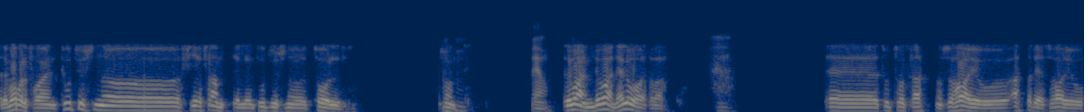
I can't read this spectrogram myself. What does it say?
Det var vel fra en 2004 frem til en 2012. Sånt. Ja. Det, var en, det var en del år etter hvert. Ja. Eh, 2013. Og så har jeg jo, etter det så har jeg jo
